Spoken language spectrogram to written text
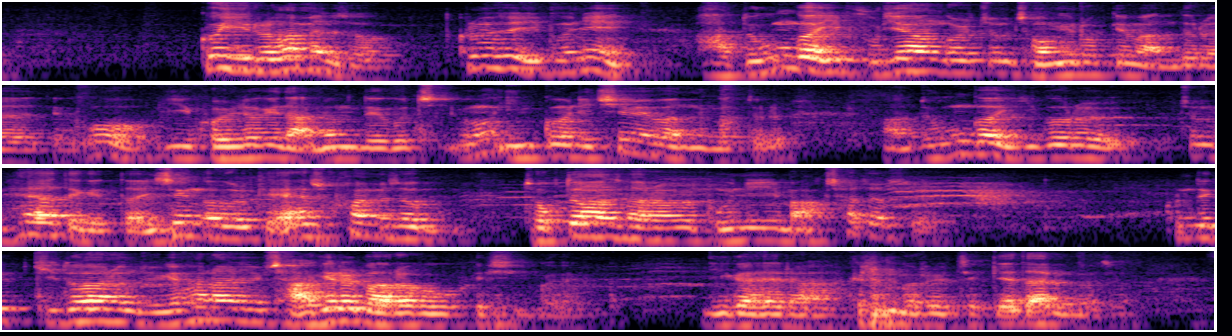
그 일을 하면서 그러면서 이분이 아 누군가 이 불이한 걸 좀 정의롭게 만들어야 되고 이 권력이 남용되고 지금 인권이 침해받는 것들을 아 누군가 이거를 좀 해야 되겠다 이 생각을 계속하면서 적당한 사람을 본인이 막 찾았어요. 그런데 기도하는 중에 하나님 자기를 바라보고 계신 거예요. 네가 해라 그런 거를 이제 깨달은 거죠.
